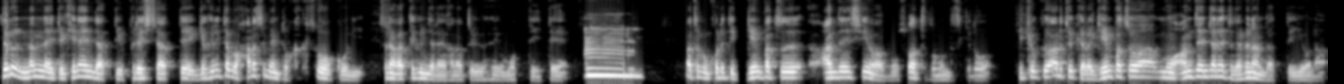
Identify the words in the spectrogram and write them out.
ゼロにならないといけないんだっていうプレッシャーって、逆に多分ハラスメントを隠す方向につながっていくんじゃないかなというふうに思っていて、うん、まあ多分これって原発安全神話もそうだったと思うんですけど、結局ある時から原発はもう安全じゃないとダメなんだっていうような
